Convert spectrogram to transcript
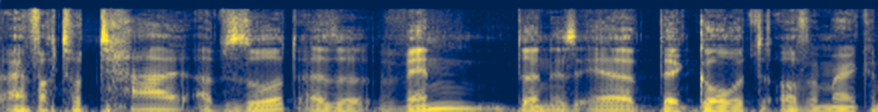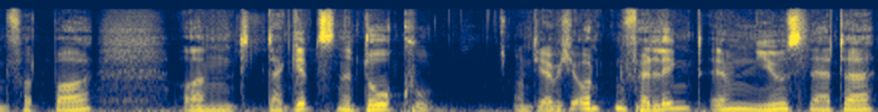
einfach total absurd. Also wenn, dann ist er der GOAT of American Football. Und da gibt's eine Doku. Und die habe ich unten verlinkt im Newsletter.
